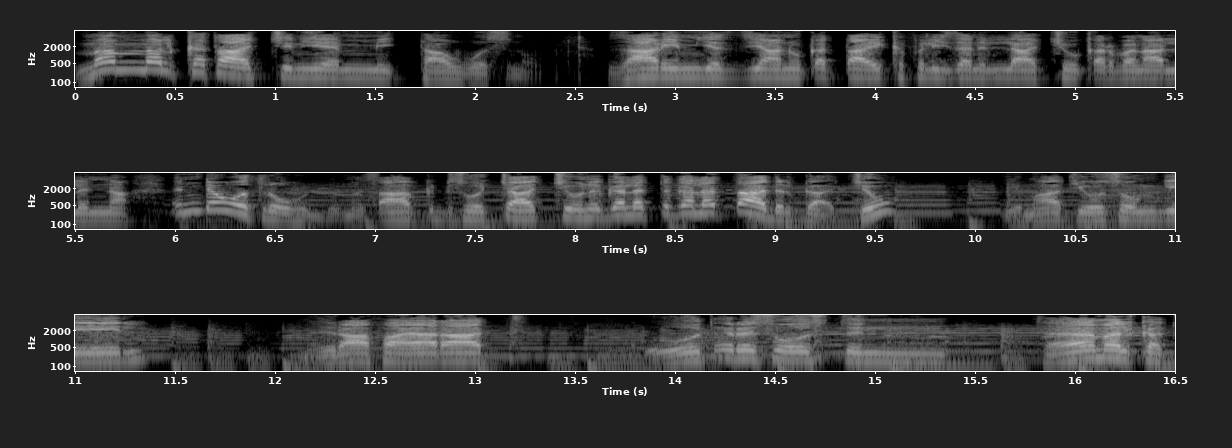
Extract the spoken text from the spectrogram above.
መመልከታችን የሚታወስ ነው። ዛሬም የዚያኑ ቀጣይ ክፍል ይዘንላችሁ ቀርበናልና እንደ ወትሮ ሁሉ መጽሐፍ ቅዱሶቻችሁን ገለጥ ገለጥ አድርጋችሁ የማቴዎስ ወንጌል ምዕራፍ 24 ቁጥር ሦስትን ተመልከቱ።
